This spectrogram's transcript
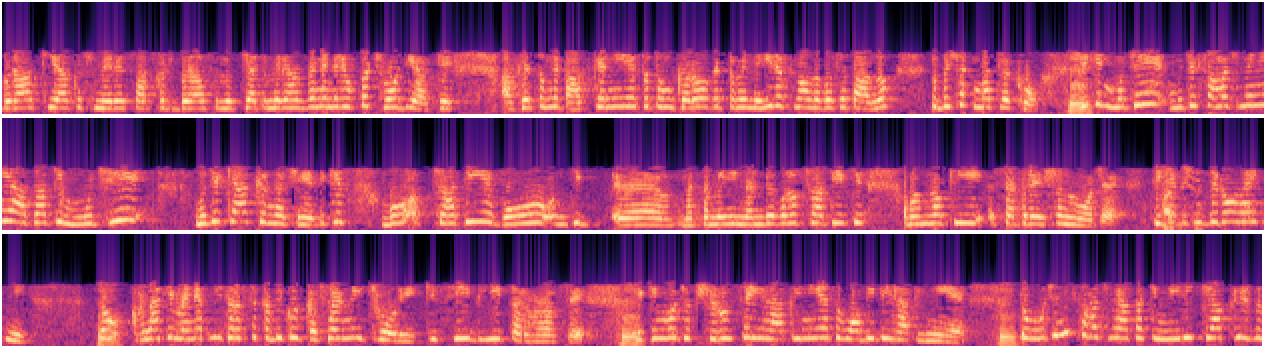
برا کیا کچھ میرے ساتھ کچھ برا سلوک کیا۔ تو میرے ہسبینڈ نے میرے اوپر چھوڑ دیا کہ اگر تم نے بات کرنی ہے تو تم کرو اگر تمہیں نہیں رکھنا لوگوں سے تعلق تو بے شک مت رکھو۔ لیکن مجھے مجھے سمجھ میں نہیں آتا کہ مجھے مجھے کیا کرنا چاہیے بیکاز وہ اب چاہتی ہے وہ ان کی مطلب میری نندے وہ لوگ چاہتی ہے کہ اب ہم لوگ کی سیپریشن ہو جائے۔ ٹھیک ہے because they don't like me تو حالانکہ میں نے اپنی طرف سے کبھی کوئی کسر نہیں چھوڑی کسی بھی طرح سے۔ لیکن وہ جب شروع سے ہی ہیپی نہیں ہے تو وہ بھی بھی ہیپی نہیں ہے۔ تو مجھے نہیں سمجھ میں آتا کہ میری کیا پھر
